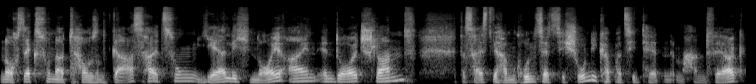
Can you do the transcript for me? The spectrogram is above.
noch 600.000 Gasheizungen jährlich neu ein in Deutschland. Das heißt, wir haben grundsätzlich schon die Kapazitäten im Handwerk,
